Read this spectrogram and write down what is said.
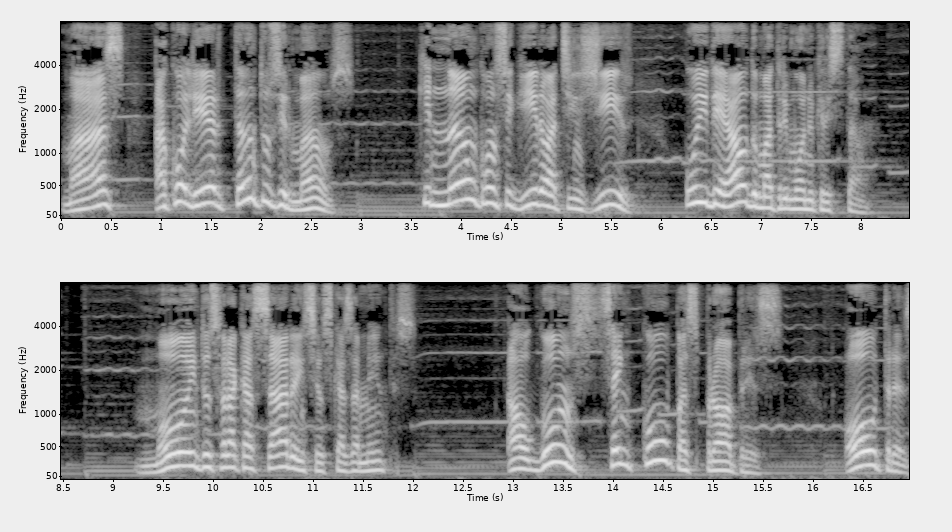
mas acolher tantos irmãos que não conseguiram atingir o ideal do matrimônio cristão. Muitos fracassaram em seus casamentos. Alguns sem culpas próprias, outras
